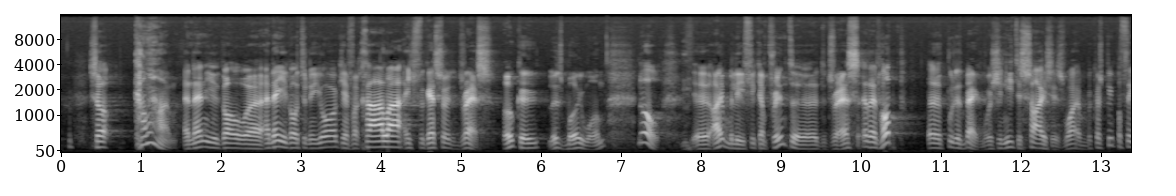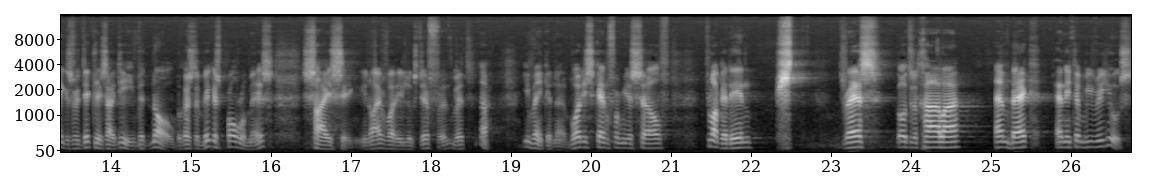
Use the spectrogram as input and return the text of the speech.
so come on. And then you go. Uh, and then you go to New York. You have a gala, and she forgets her dress. Okay, let's buy one. No, uh, I believe you can print uh, the dress and then hop uh, put it back because you need the sizes. Why? Because people think it's a ridiculous idea, but no, because the biggest problem is sizing. You know, everybody looks different, but yeah, you make a uh, body scan from yourself, plug it in, dress, go to the gala, and back, and it can be reused.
